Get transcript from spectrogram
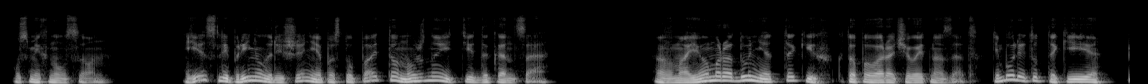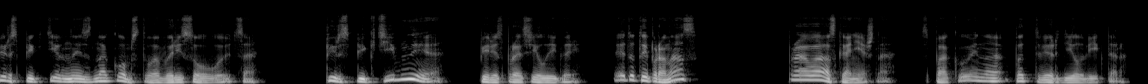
— усмехнулся он. «Если принял решение поступать, то нужно идти до конца. В моем роду нет таких, кто поворачивает назад. Тем более тут такие перспективные знакомства вырисовываются». «Перспективные?» – переспросил Игорь. «Это ты про нас?» «Про вас, конечно», – спокойно подтвердил Виктор.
